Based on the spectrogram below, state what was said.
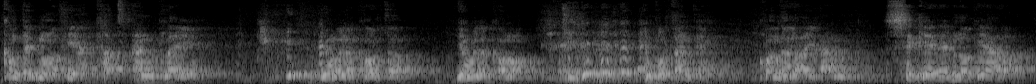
Con tecnología cut and play. Yo me lo corto, yo me lo como. Importante, cuando el iPad se quede bloqueado,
